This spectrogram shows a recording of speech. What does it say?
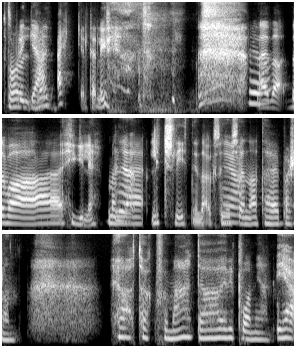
Det var, det var litt ekkelt, eller? Nei da, det var hyggelig, men eh, litt sliten i dag, så jeg kjenner at jeg bare sånn Ja, takk for meg, da er vi på'n igjen. Ja.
